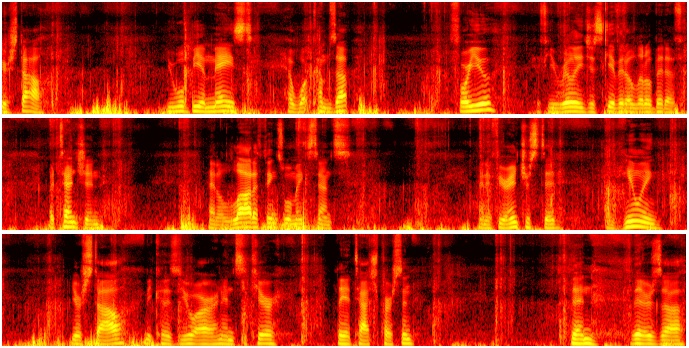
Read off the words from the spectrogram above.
your style. You will be amazed at what comes up for you if you really just give it a little bit of attention, and a lot of things will make sense. And if you're interested in healing your style because you are an insecure attached person, then there's uh,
